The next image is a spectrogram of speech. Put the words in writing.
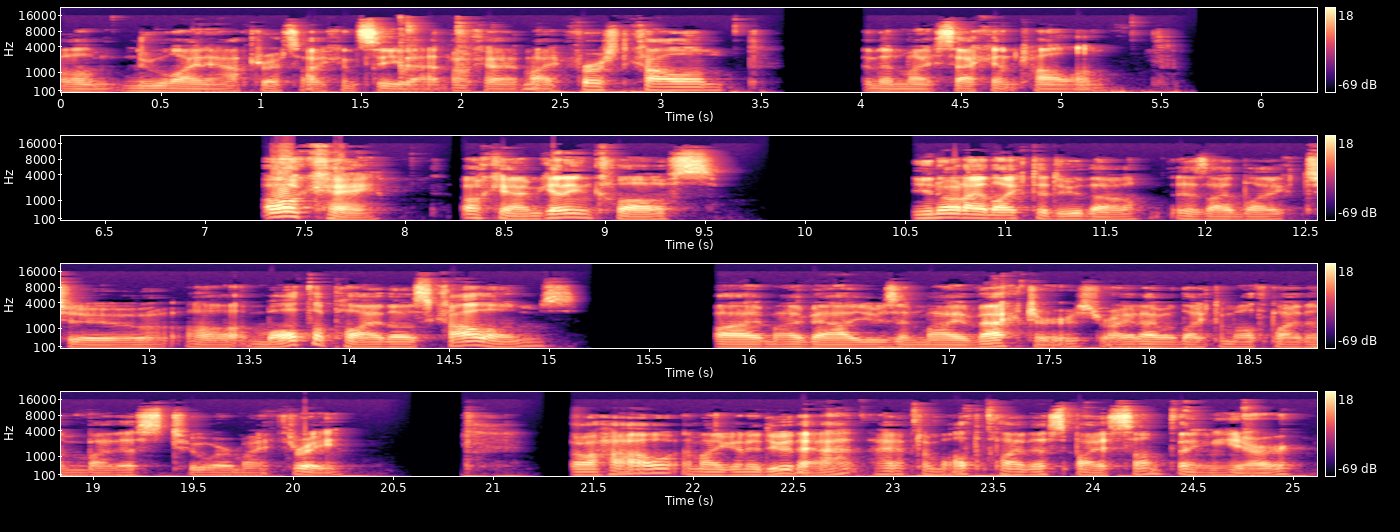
um, new line after it so I can see that. Okay, my first column and then my second column. Okay, okay, I'm getting close. You know what I'd like to do though, is I'd like to uh, multiply those columns by my values and my vectors, right? I would like to multiply them by this 2 or my 3. So how am I going to do that? I have to multiply this by something here.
